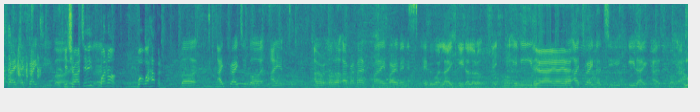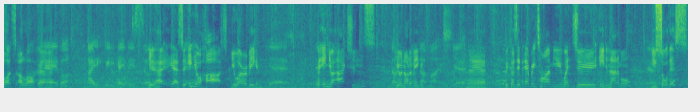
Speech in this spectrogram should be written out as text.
I tried. I tried to, but You tried to? Yeah. Why not? What What happened? But I tried to, but I. I, I remember my environment is everyone like eat a lot of like meat, Yeah, yeah, yeah. I try not to eat like as much as Lots, a lot. Yeah. yeah, yeah. but I really hate this. So You hate, yeah. So in your heart, you are a vegan, yeah, but in your actions, you're not a vegan. That much, yeah. Yeah, yeah. Because if every time you went to eat an animal, you saw this,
